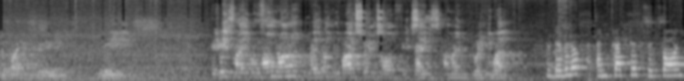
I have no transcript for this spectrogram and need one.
the participating nations. It is my profound honor to welcome the participants of Exercise Aman 21. to develop and practice response,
